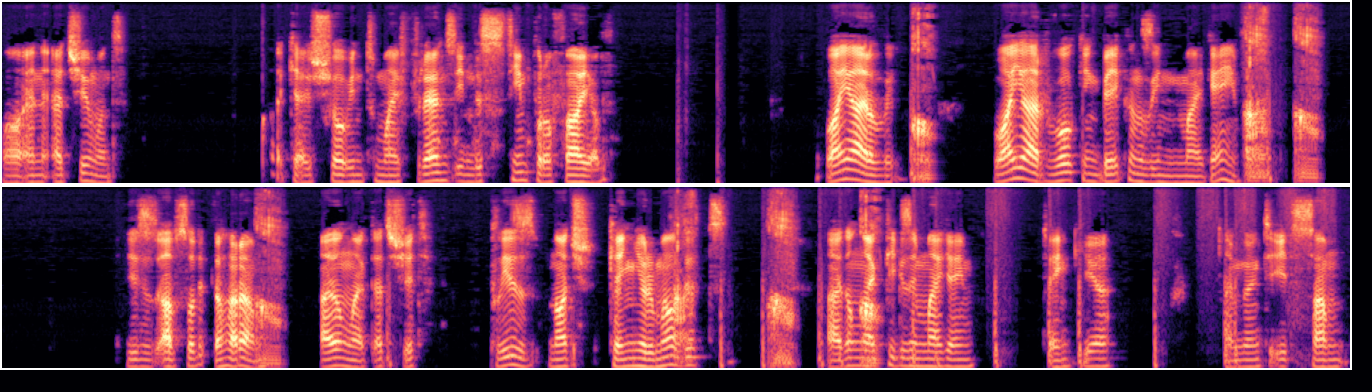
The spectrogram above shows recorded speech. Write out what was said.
Or an achievement. I can show into my friends in the Steam profile. Why are why are walking bacons in my game? This is absolutely haram. I don't like that shit. Please, Notch, can you remove it? I don't like pigs in my game. Thank you. I'm going to eat some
